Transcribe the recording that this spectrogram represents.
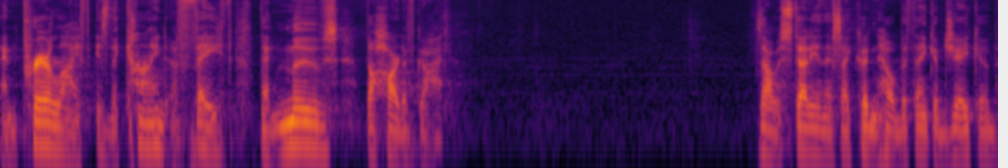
and prayer life is the kind of faith that moves the heart of God. As I was studying this, I couldn't help but think of Jacob.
